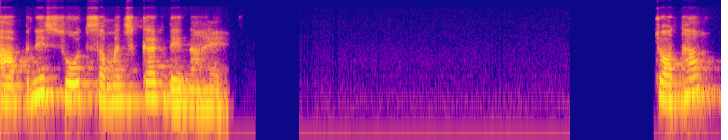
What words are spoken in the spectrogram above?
आपने सोच समझ कर देना है। चौथा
